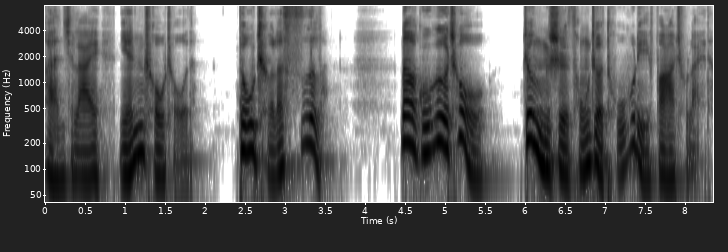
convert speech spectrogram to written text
看起来黏稠稠的，都扯了丝了。那股恶臭正是从这土里发出来的。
